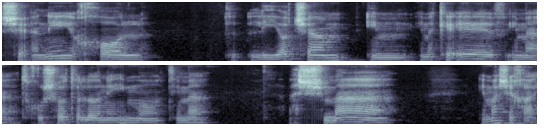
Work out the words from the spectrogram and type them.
שאני יכול להיות שם עם, עם הכאב, עם התחושות הלא נעימות, עם האשמה, עם מה שחי.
